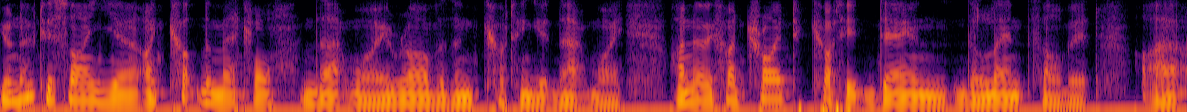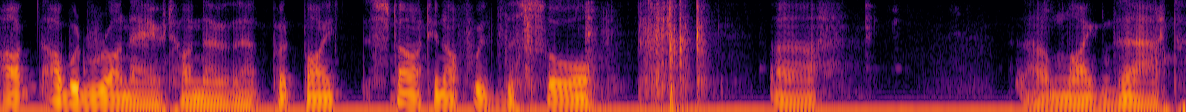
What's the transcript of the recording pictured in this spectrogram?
You'll notice I, uh, I cut the metal that way rather than cutting it that way. I know if I tried to cut it down the length of it, uh, I, I would run out, I know that. But by starting off with the saw uh, uh like that,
